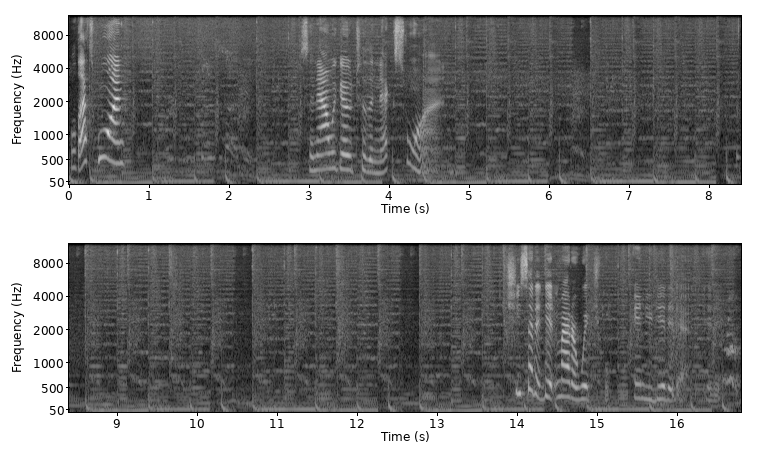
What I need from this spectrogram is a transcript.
Well, that's one. So now we go to the next one. She said it didn't matter which end you did it at, did it? Oh,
